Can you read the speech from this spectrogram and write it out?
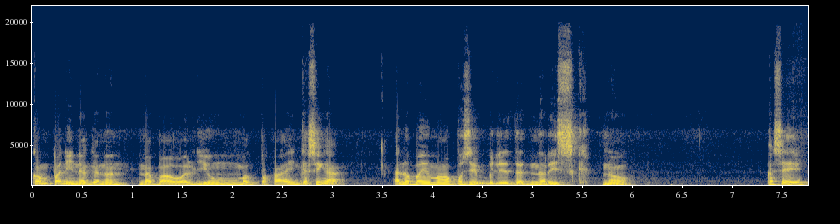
company na ganun, na bawal yung magpakain? Kasi nga, ano ba yung mga posibilidad na risk? No? Kasi,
